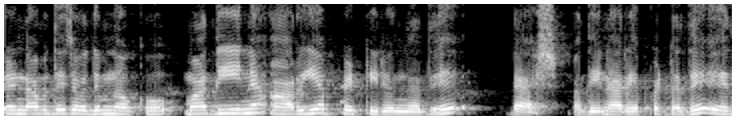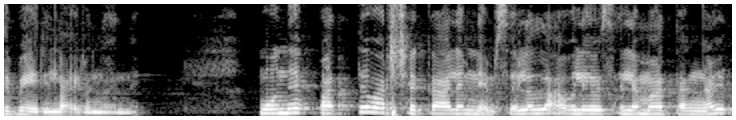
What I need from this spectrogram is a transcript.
രണ്ടാമത്തെ ചോദ്യം നോക്കൂ. മദീന അറിയപ്പെട്ടിരുന്നത് ഡാഷ്. മദീന അറിയപ്പെട്ടത് ഏത് പേരിലായിരുന്നു എന്ന്. മൂന്ന് പത്ത് വർഷക്കാലം നംസല്ലാ അലൈഹി വസ്ലമ തങ്ങൾ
